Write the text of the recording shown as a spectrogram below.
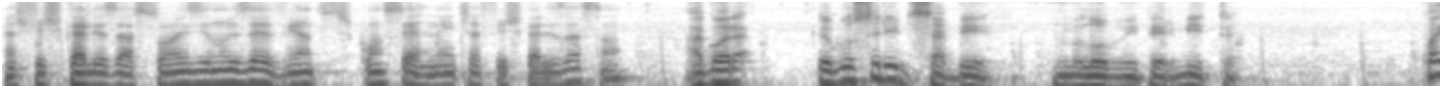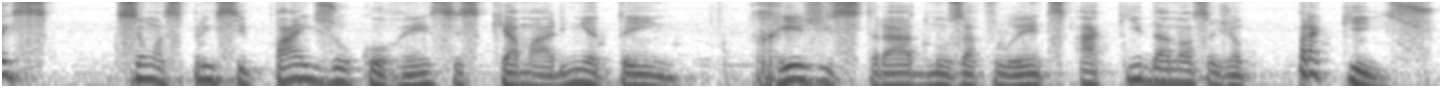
nas fiscalizações e nos eventos concernentes à fiscalização. Agora, eu gostaria de saber, Lobo me permita, quais são as principais ocorrências que a Marinha tem registrado nos afluentes aqui da nossa região? Para que isso?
